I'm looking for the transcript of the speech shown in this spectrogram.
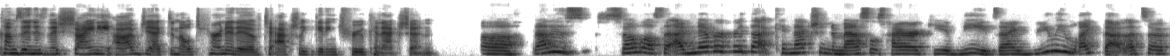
comes in as this shiny object, an alternative to actually getting true connection. Uh, that is so well said. I've never heard that connection to Maslow's hierarchy of needs. And I really like that. That's a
